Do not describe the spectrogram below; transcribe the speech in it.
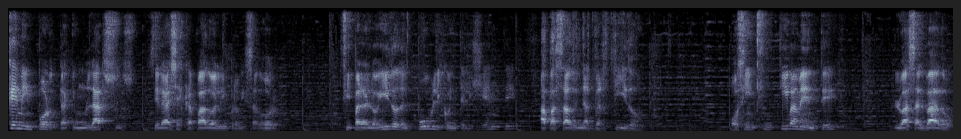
¿Qué me importa que un lapsus se le haya escapado al improvisador si para el oído del público inteligente ha pasado inadvertido? O si instintivamente lo ha salvado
